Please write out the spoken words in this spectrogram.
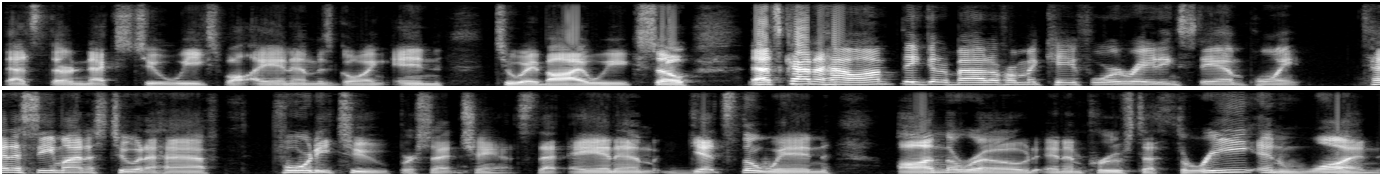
That's their next two weeks while A&M is going into a bye week. So that's kind of how I'm thinking about it from a K Ford rating standpoint. Tennessee minus two and a half. 42% chance that A&M gets the win on the road and improves to 3 and 1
